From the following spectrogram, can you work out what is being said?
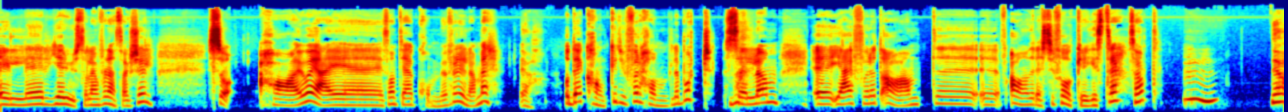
eller Jerusalem for den saks skyld, så har jo jeg sant, Jeg kommer jo fra Lillehammer. Ja. Og det kan ikke du forhandle bort, selv om eh, jeg får et annet, eh, annen adresse i folkeregisteret. sant? Mm. Ja,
